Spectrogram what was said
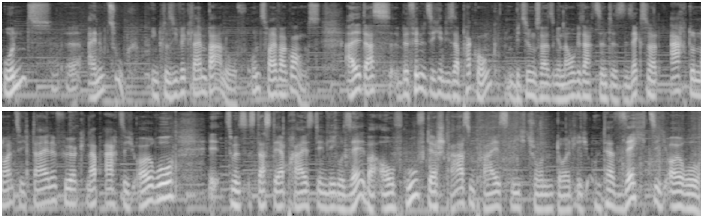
und äh, einem Zug inklusive kleinem Bahnhof und zwei Waggons. All das befindet sich in dieser Packung, beziehungsweise genau gesagt sind es 698 Teile für knapp 80 Euro. Äh, zumindest ist das der Preis, den Lego selber aufruft. Der Straßenpreis liegt schon deutlich unter 60 Euro.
